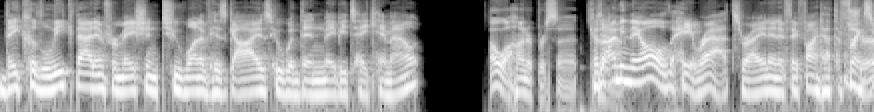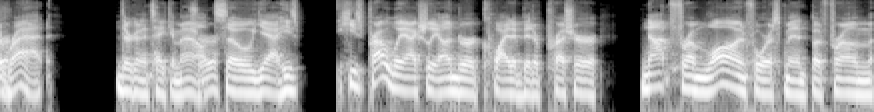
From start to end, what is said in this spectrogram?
they could leak that information to one of his guys who would then maybe take him out. Oh, 100%. Because I mean, they all hate rats, right? And if they find out that Frank's Sure. a rat, they're going to take him out. Sure. So yeah, he's he's probably actually under quite a bit of pressure, not from law enforcement, but from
